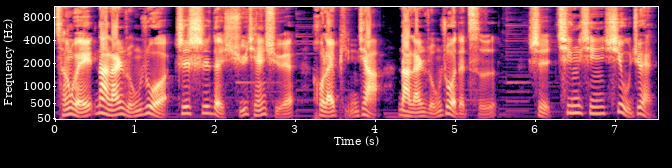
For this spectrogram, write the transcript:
曾为纳兰容若之师的徐乾学后来评价纳兰容若的词是清新秀隽、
